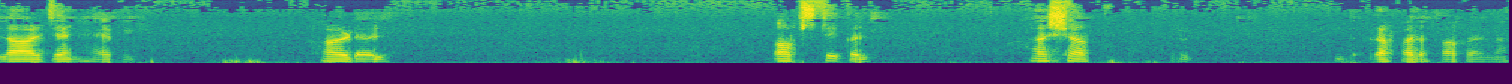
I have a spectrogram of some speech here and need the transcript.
large and heavy. Hurdle, obstacle. Hush up, रफा दफ़ा करना.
